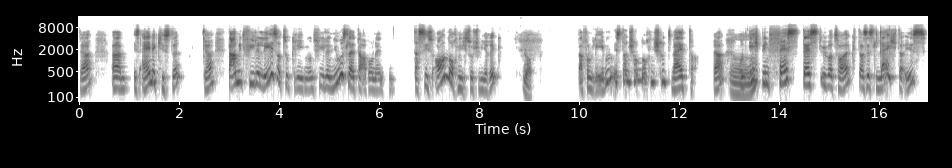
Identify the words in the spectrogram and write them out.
ja, ähm, ist eine Kiste. Ja, damit viele Leser zu kriegen und viele Newsletter-Abonnenten, das ist auch noch nicht so schwierig. Ja. Davon leben ist dann schon noch ein Schritt weiter. Ja? Und Mhm. ich bin festest überzeugt, dass es leichter ist,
